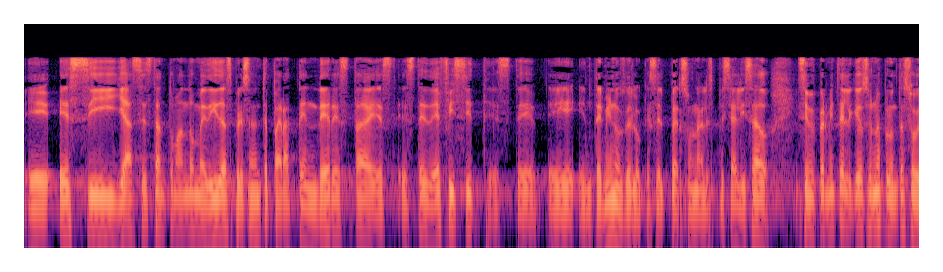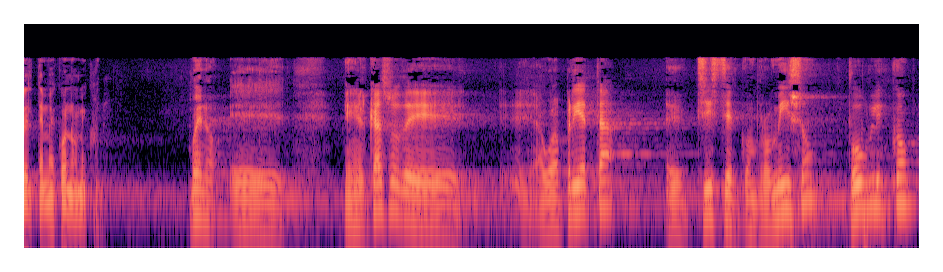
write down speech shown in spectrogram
eh, es si ya se están tomando medidas precisamente para atender esta, este déficit este, eh, en términos de lo que es el personal especializado. Si me permite, le quiero hacer una pregunta sobre el tema económico. Bueno, en el caso de Agua Prieta existe el compromiso público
